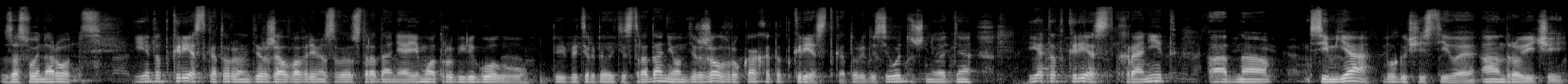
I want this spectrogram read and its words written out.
за свой народ. И этот крест, который он держал во время своего страдания, ему отрубили голову, претерпел эти страдания, он держал в руках этот крест, который до сегодняшнего дня... И этот крест хранит одна семья благочестивая Андровичей,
